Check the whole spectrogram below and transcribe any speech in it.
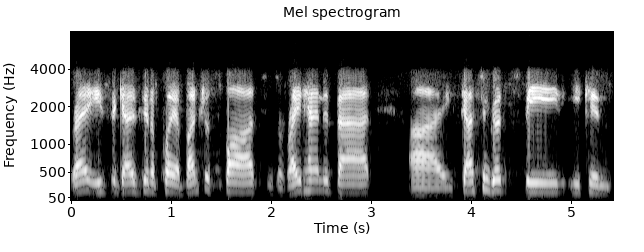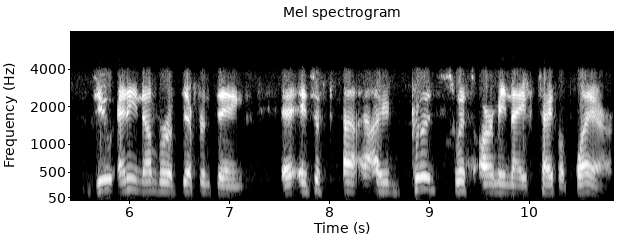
right? He's the guy who's going to play a bunch of spots. He's a right-handed bat. Uh, he's got some good speed. He can do any number of different things. It's just a, a good Swiss Army knife type of player,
